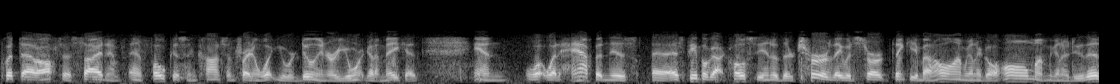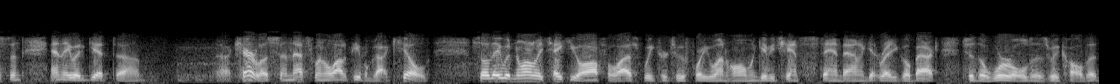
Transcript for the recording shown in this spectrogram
put that off to the side and, and focus and concentrate on what you were doing, or you weren't going to make it. And what would happen is, uh, as people got close to the end of their tour, they would start thinking about, oh, I'm going to go home, I'm going to do this, and and they would get uh, uh, careless, and that's when a lot of people got killed. So they would normally take you off the last week or two before you went home and give you a chance to stand down and get ready to go back to the world, as we called it.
